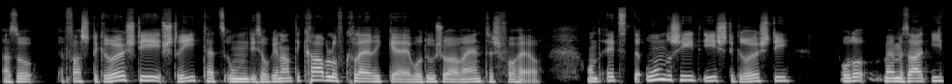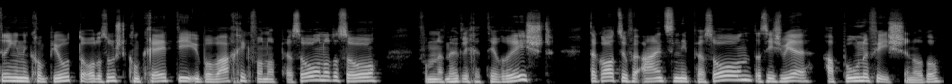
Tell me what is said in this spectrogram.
Also fast der grösste Streit hat es um die sogenannte Kabelaufklärung gegeben, die du schon erwähnt hast vorher. Und jetzt der Unterschied ist der grösste, oder wenn man sagt, Eindringen in den Computer oder sonst konkrete Überwachung von einer Person oder so, von einem möglichen Terrorist, da geht es auf eine einzelne Person, das ist wie Harpunenfischen, oder?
